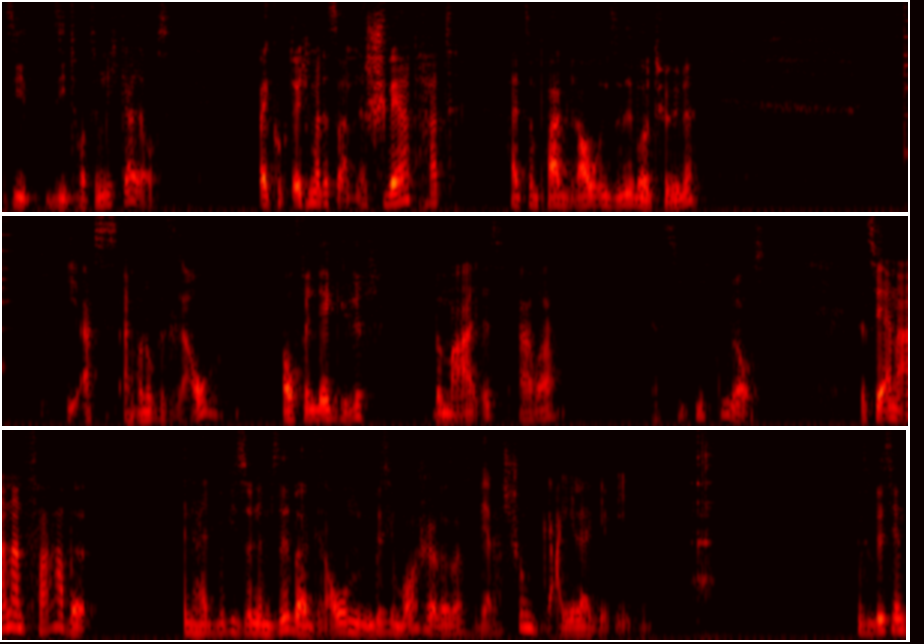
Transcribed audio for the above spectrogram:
sieht, sieht trotzdem nicht geil aus. Weil guckt euch mal das an. Das Schwert hat halt so ein paar Grau- und Silbertöne. Die Axt ist einfach nur grau, auch wenn der Griff bemalt ist, aber das sieht nicht gut aus. Das wäre eine anderen Farbe, in halt wirklich so einem Silbergrau, ein bisschen Wasche oder so, wäre das schon geiler gewesen. Ist ein bisschen,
